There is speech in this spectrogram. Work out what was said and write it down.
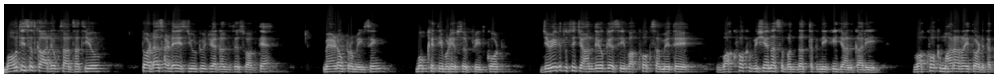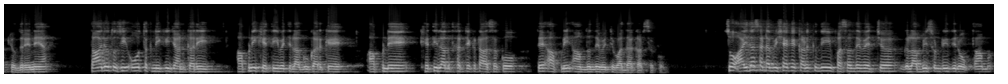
ਬਹੁਤ ਹੀ ਸਤਿਕਾਰਯੋਗ ਕਿਸਾਨ ਸਾਥੀਓ, ਤੁਹਾਡਾ ਸਾਡੇ ਇਸ YouTube ਚੈਨਲ ਦੇ ਉੱਤੇ ਸਵਾਗਤ ਹੈ। ਮੈਂ ਡਾਕਟਰ ਅਮਰੀਕ ਸਿੰਘ, ਮੁੱਖ ਖੇਤੀਬਾੜੀ ਅਫਸਰ ਫਰੀਦਕੋਟ। ਜਿਵੇਂ ਕਿ ਤੁਸੀਂ ਜਾਣਦੇ ਹੋ ਕਿ ਅਸੀਂ ਵੱਖ-ਵੱਖ ਸਮੇਂ ਤੇ ਵੱਖ-ਵੱਖ ਵਿਸ਼ਿਆਂ ਨਾਲ ਸੰਬੰਧਿਤ ਤਕਨੀਕੀ ਜਾਣਕਾਰੀ ਵੱਖ-ਵੱਖ ਮਾਹਰਾਂ ਰਾਹੀਂ ਤੁਹਾਡੇ ਤੱਕ ਪਹੁੰਚਾਉਂਦੇ ਰਹਿੰਦੇ ਆ ਤਾਂ ਜੋ ਤੁਸੀਂ ਉਹ ਤਕਨੀਕੀ ਜਾਣਕਾਰੀ ਆਪਣੀ ਖੇਤੀ ਵਿੱਚ ਲਾਗੂ ਕਰਕੇ ਆਪਣੇ ਖੇਤੀ ਲਾਗਤ ਖਰਚੇ ਘਟਾ ਸਕੋ ਤੇ ਆਪਣੀ ਆਮਦਨ ਦੇ ਵਿੱਚ ਵਾਧਾ ਕਰ ਸਕੋ। ਸੋ ਅੱਜ ਦਾ ਸਾਡਾ ਵਿਸ਼ਾ ਹੈ ਕਿ ਕਣਕ ਦੀ ਫਸਲ ਦੇ ਵਿੱਚ ਗੁਲਾਬੀ ਸੁੰਡੀ ਦੀ ਰੋਕਥਾਮ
